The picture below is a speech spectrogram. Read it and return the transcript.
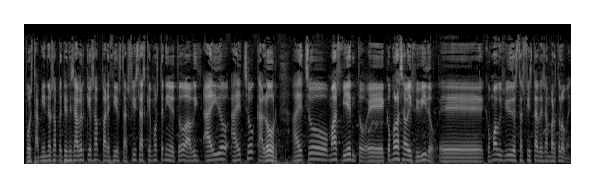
pues también nos apetece saber qué os han parecido estas fiestas, que hemos tenido de todo. Ha, ido, ha hecho calor, ha hecho más viento. Eh, ¿Cómo las habéis vivido? Eh, ¿Cómo habéis vivido estas fiestas de San Bartolomé?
